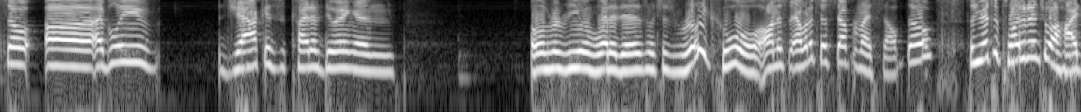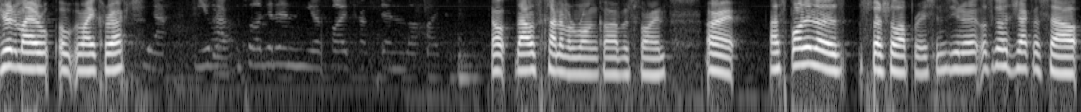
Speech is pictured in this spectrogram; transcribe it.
So uh, I believe Jack is kind of doing an overview of what it is, which is really cool. Honestly, I want to test it out for myself though. So you have to plug it into a hydrant. Am I am I correct? Yeah, you have to plug it in your fire truck in the hydrant. Oh, that was kind of a wrong car, but it's fine. All right, I spawned in a special operations unit. Let's go ahead and check this out.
